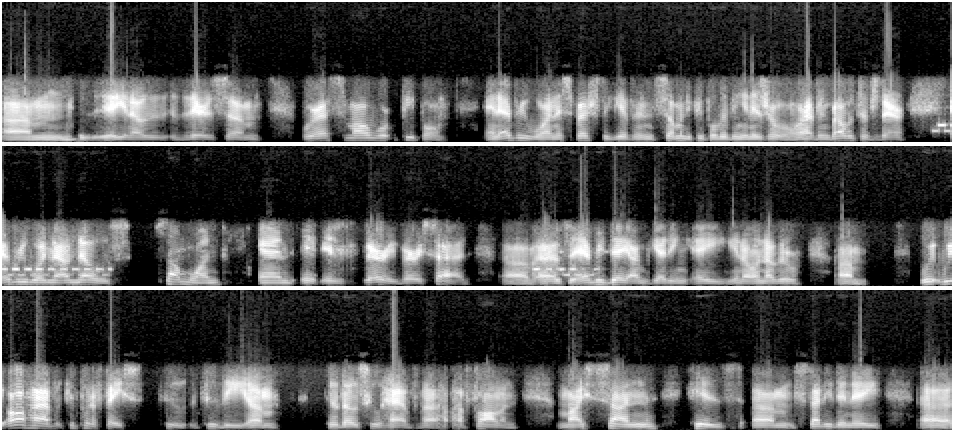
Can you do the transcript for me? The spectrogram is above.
Um, you know, there's um, we're a small people, and everyone, especially given so many people living in Israel or having relatives there, everyone now knows someone, and it is very, very sad. Um, as every day I'm getting a, you know, another. We we all have can put a face to to the um, to those who have uh, have fallen. My son, his um, studied in a uh,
